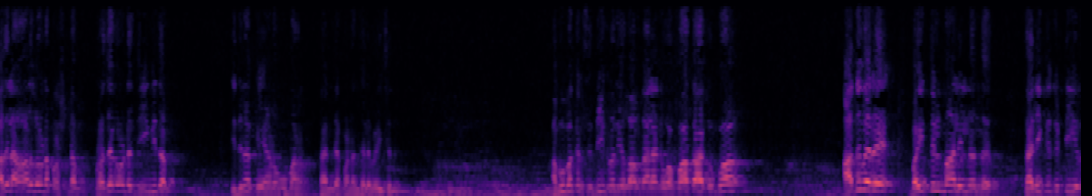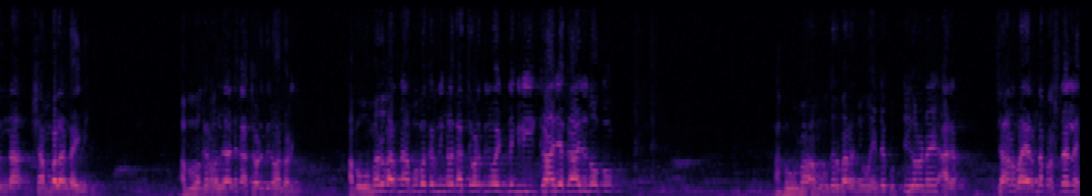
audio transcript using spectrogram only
അതിൽ ആളുകളുടെ പ്രശ്നം പ്രജകളുടെ ജീവിതം ഇതിനൊക്കെയാണ് ഉമർ തന്റെ പണം ചെലവഴിച്ചത്. അബൂബക്കർ സിദ്ദീഖ് റലി അള്ളാഹു താലാന് വഫാത്താകുമ്പോ അതുവരെ ബൈത്തുൽ മാലിൽ നിന്ന് തനിക്ക് കിട്ടിയിരുന്ന ശമ്പളം ഉണ്ടായിനി. അബൂബക്കർ റലിയാന്റെ കച്ചവടത്തിന് പോകാൻ തുടങ്ങി. അപ്പൊ ഉമർ പറഞ്ഞ അബൂബക്കർ നിങ്ങൾ കച്ചവടത്തിന് പോയിട്ടുണ്ടെങ്കിൽ ഈ കാര്യം നോക്കൂ. അപ്പൊ അബൂബക്കർ പറഞ്ഞു എന്റെ കുട്ടികളുടെ അരച്ചാണ് വയറിന്റെ പ്രശ്നമല്ലേ?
